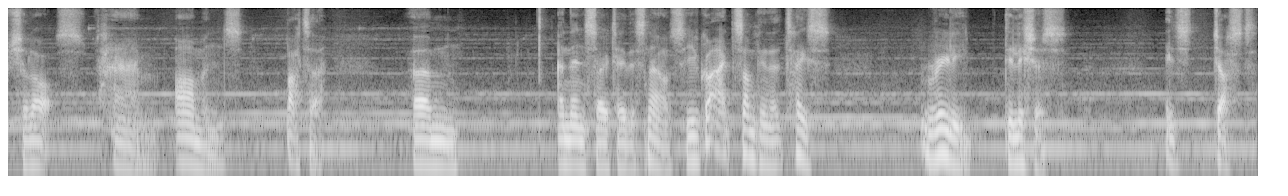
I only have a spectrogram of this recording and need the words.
shallots, ham, almonds, butter, um, and then saute the snails. So you've got something that tastes really delicious. It's just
